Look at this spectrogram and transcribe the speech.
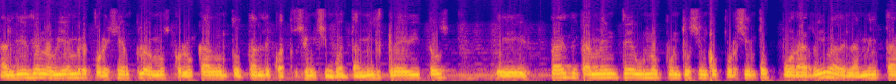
Al 10 de noviembre, por ejemplo, hemos colocado un total de 450 mil créditos, eh, prácticamente 1.5% por arriba de la meta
